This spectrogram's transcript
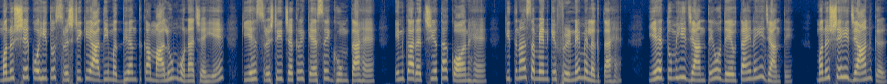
मनुष्य को ही तो सृष्टि के आदि मध्य अंत का मालूम होना चाहिए कि यह सृष्टि चक्र कैसे घूमता है, इनका रचयता कौन है, कितना समय इनके फिरने में लगता है। यह तुम ही जानते हो, देवताएँ नहीं जानते। मनुष्य ही जानकर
